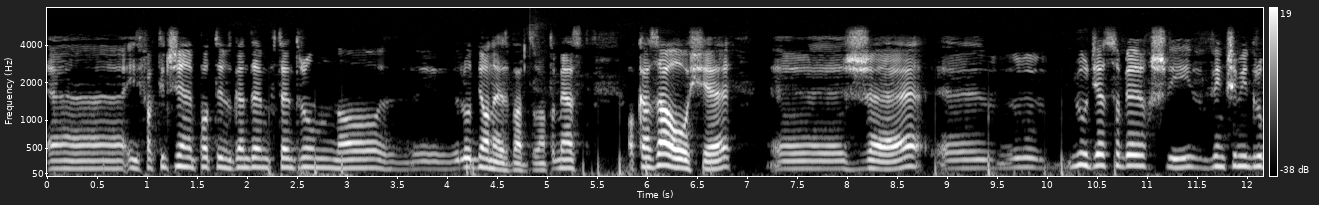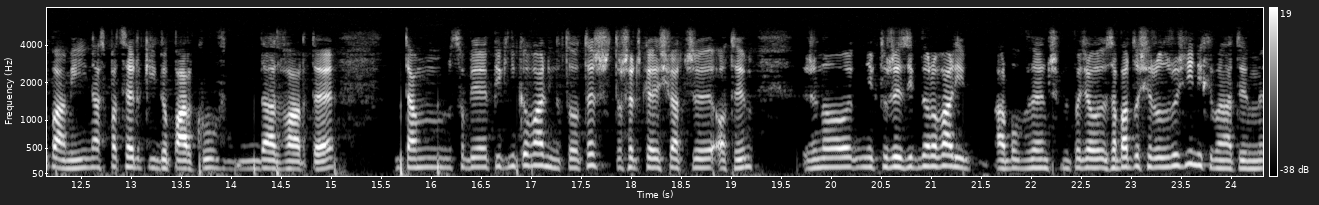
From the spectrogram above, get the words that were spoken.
E, I faktycznie pod tym względem w centrum no, y, wyludnione jest bardzo. Natomiast okazało się, e, że ludzie sobie szli większymi grupami na spacerki do parków, na i tam sobie piknikowali. No to też troszeczkę świadczy o tym, że no niektórzy zignorowali, albo wręcz bym powiedział, za bardzo się rozróżnili chyba na tym,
